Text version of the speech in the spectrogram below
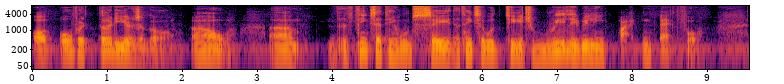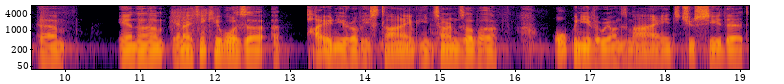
of over 30 years ago, how um, the things that he would say, the things he would teach, really, really impact, impactful. Um, and um, and I think he was a, a pioneer of his time in terms of uh, opening everyone's mind to see that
